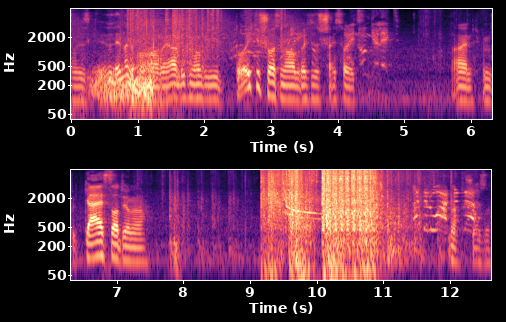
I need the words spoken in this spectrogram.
Wo ich das Länder gefunden habe, ja, nicht mal irgendwie durchgeschossen habe durch dieses Scheißholz. Nein, ich bin begeistert, Junge. Na, scheiße.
